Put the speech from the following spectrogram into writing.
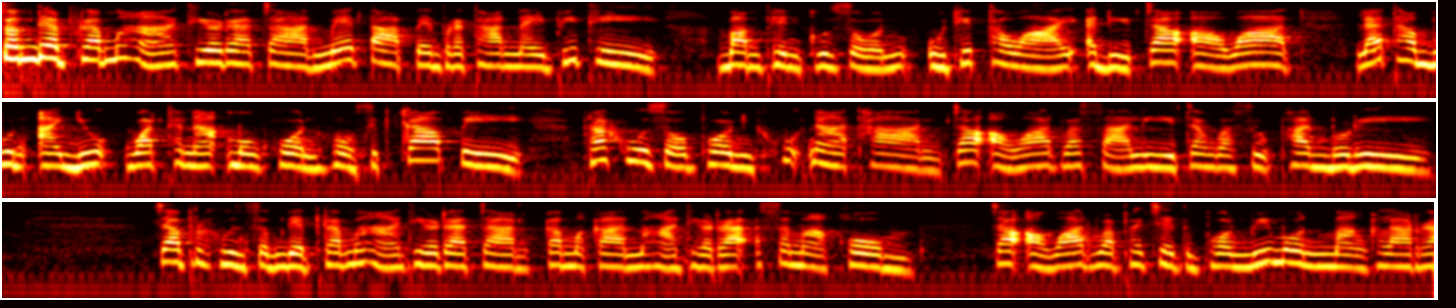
สมเด็จพระมหาธีราจารย์เมตตาเป็นประธานในพิธี บำเพ็ญกุศล อุทิศถวาย อดีตเจ้าอาวาสและทำบุญอายุวัฒนมงคล 69 ปี พระครูโสพล คุณาทาน เจ้าอาวาสวัดสาลีจังหวัดสุพรรณบุรี เจ้าพระคุณสมเด็จพระมหาธีราจารย์ กรรมการมหาเถระสมาคม จ้าอาวาสวัดพระเชตุพนวิมลมังคลาร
